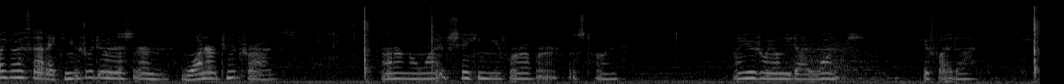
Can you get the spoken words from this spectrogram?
Like I said, I can usually do this in one or two tries. I don't know why it's taking me forever this time. I usually only die once, if I die.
